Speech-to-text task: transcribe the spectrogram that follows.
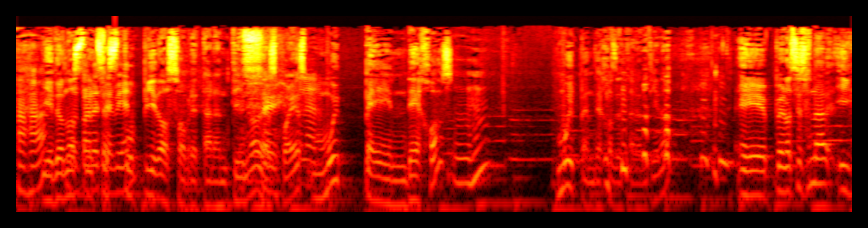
Ajá, y de unos tweets estúpidos sobre Tarantino Sí, después, claro. muy pendejos. Muy pendejos de Tarantino. Eh, pero sí es una. ¿Y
